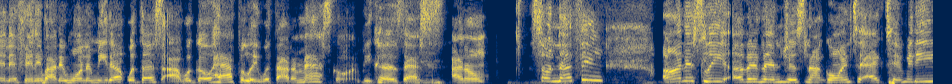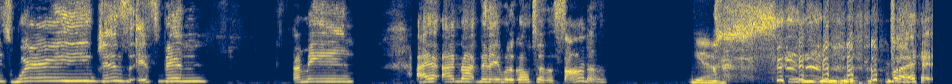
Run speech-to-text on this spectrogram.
and if anybody want to meet up with us, I would go happily without a mask on because that's I don't so nothing honestly other than just not going to activities we just it's been i mean i i've not been able to go to the sauna yeah but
